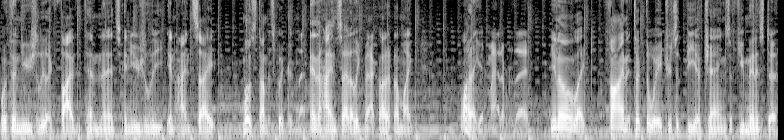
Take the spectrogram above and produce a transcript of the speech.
within usually like five to ten minutes, and usually in hindsight, most of the time it's quicker than that. And in hindsight, I look back on it, and I'm like, why did I get mad over that? You know, like fine, it took the waitress at PF Chang's a few minutes to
